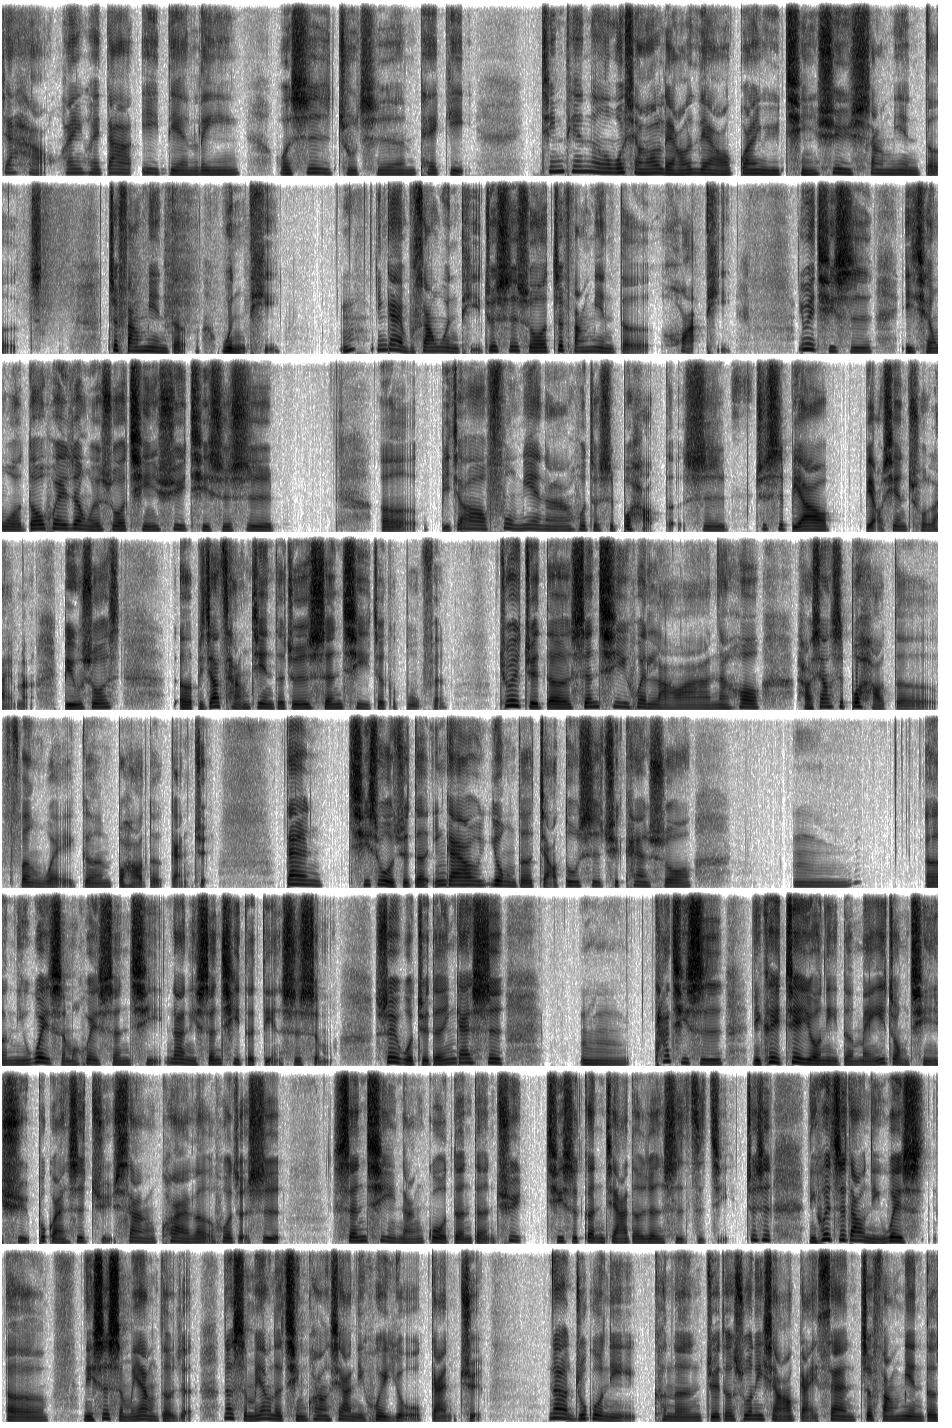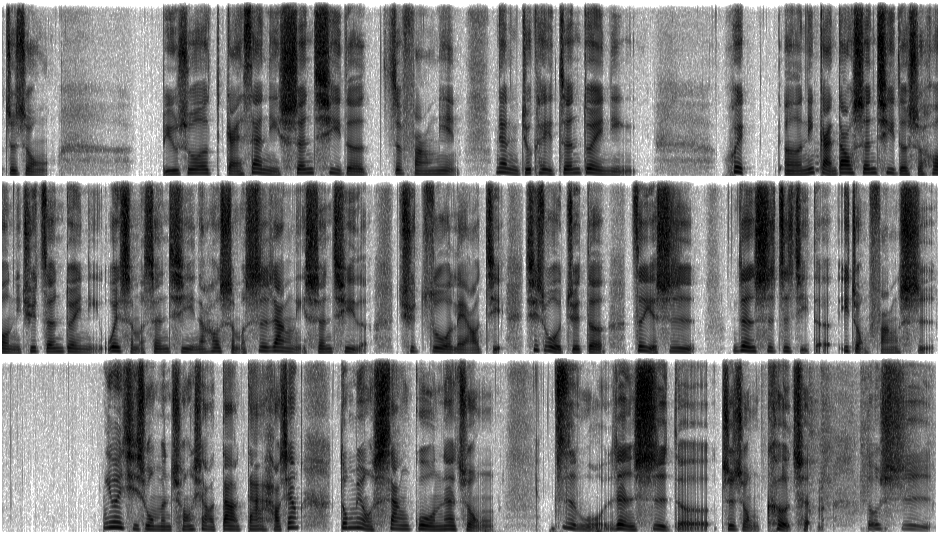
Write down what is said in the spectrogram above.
大家好，欢迎回到一点零，我是主持人 Peggy。今天呢，我想要聊一聊关于情绪上面的这方面的问题。嗯，应该也不算问题，就是说这方面的话题。因为其实以前我都会认为说情绪其实是呃比较负面啊，或者是不好的，是就是不要表现出来嘛。比如说。呃，比较常见的就是生气这个部分，就会觉得生气会老啊，然后好像是不好的氛围跟不好的感觉。但其实我觉得应该要用的角度是去看说，嗯，呃，你为什么会生气？那你生气的点是什么？所以我觉得应该是，嗯，它其实你可以借由你的每一种情绪，不管是沮丧、快乐，或者是。生气、难过等等，去其实更加的认识自己，就是你会知道你为呃你是什么样的人，那什么样的情况下你会有感觉？那如果你可能觉得说你想要改善这方面的这种，比如说改善你生气的这方面，那你就可以针对你会。呃，你感到生气的时候，你去针对你为什么生气，然后什么事让你生气了，去做了解。其实我觉得这也是认识自己的一种方式，因为其实我们从小到大好像都没有上过那种自我认识的这种课程嘛，都是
